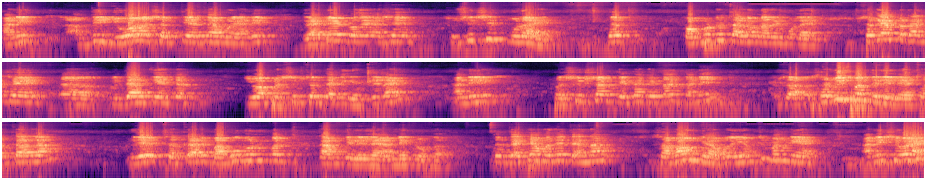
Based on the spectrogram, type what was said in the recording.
आणि अगदी युवा शक्ती असल्यामुळे आणि ग्रॅज्युएट वगैरे असे सुशिक्षित मुलं आहेत. तर कॉम्प्युटर चालवणारी मुलं आहेत. सगळ्या प्रकारचे विद्यार्थी याच्यात युवा प्रशिक्षण त्यांनी घेतलेलं आहे. आणि प्रशिक्षण घेता घेता त्यांनी सर्व्हिस पण दिलेली आहे. सरकारला म्हणजे सरकारी बाबू म्हणून पण काम केलेलं आहे अनेक लोक. तर त्याच्यामध्ये त्यांना सामावून घ्यावं ही आमची मागणी आहे. आणि शिवाय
